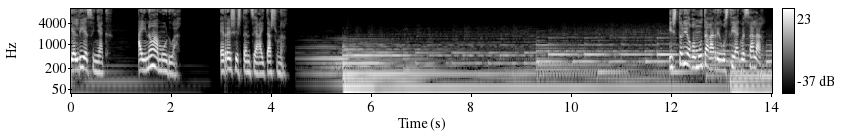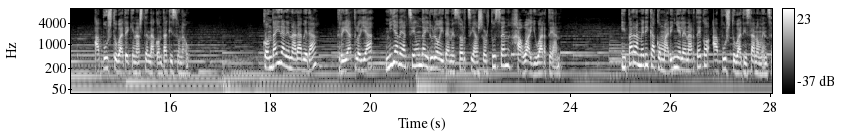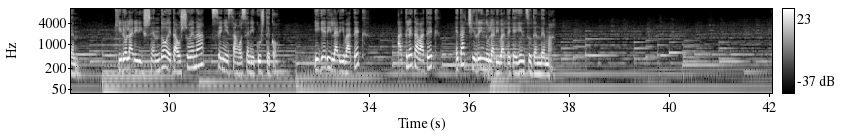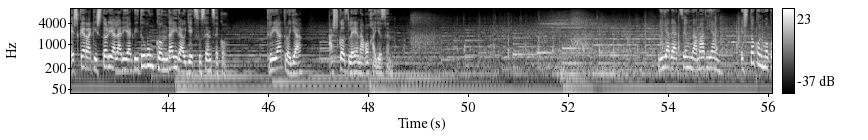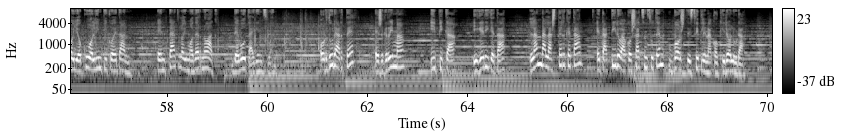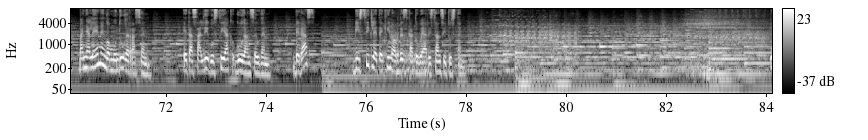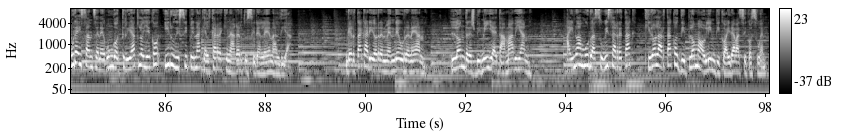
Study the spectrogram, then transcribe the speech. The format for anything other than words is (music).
geldi ezinak, ainoa murua, erresistentzia gaitasuna. Historio gomutagarri guztiak bezala, apustu batekin hasten da kontakizun hau. Kondairaren arabera, triatloia mila behatzeunda irurogeita emezortzian sortu zen Hawaii artean. Ipar Amerikako marinelen arteko apustu bat izan omen zen. Kirolaririk sendo eta osoena zein izango zen ikusteko. Igerilari batek, atleta batek eta txirrindulari batek egin zuten dema. Eskerrak historialariak ditugun kondaira hoiek zuzentzeko. Triatloia askoz lehenago jaio zen. Mila behatzeun da amabian, Estokolmoko joku olimpikoetan, pentatloi modernoak debuta egin zuen. Ordura arte, esgrima, hipika, igeriketa, landa lasterketa eta tiroak osatzen zuten bost disiplinako kirolura. Baina lehenengo mundu gerra zen, eta zaldi guztiak gudan zeuden. Beraz, bizikletekin ordezkatu behar izan zituzten. Ura izan zen egungo triatloieko hiru disiplinak elkarrekin agertu ziren lehen aldia. Gertakari horren mende urrenean, Londres 2000 eta amabian, Ainoa Murua Zubizarretak kirol hartako diploma olimpikoa irabaziko zuen.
